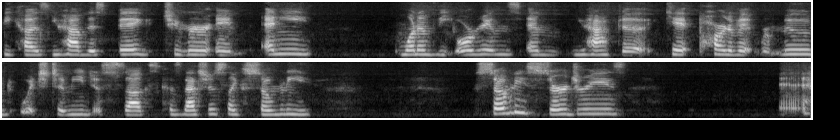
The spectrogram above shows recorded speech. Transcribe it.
because you have this big tumor in any one of the organs and you have to get part of it removed, which to me just sucks because that's just like so many so many surgeries eh,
